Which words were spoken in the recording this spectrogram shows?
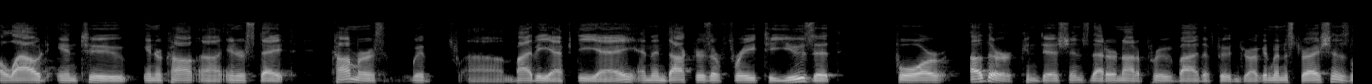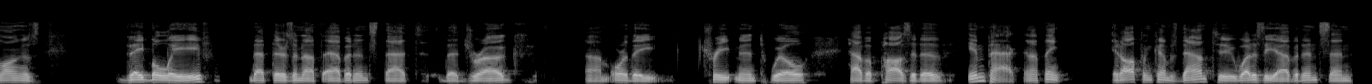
allowed into intercom, uh, interstate commerce with um, by the FDA, and then doctors are free to use it for other conditions that are not approved by the Food and Drug Administration, as long as they believe that there's enough evidence that the drug um, or the treatment will have a positive impact. And I think it often comes down to what is the evidence and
